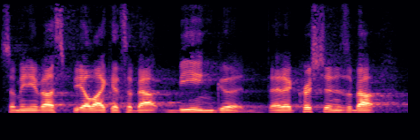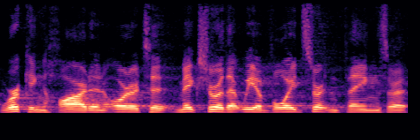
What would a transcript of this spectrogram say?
So many of us feel like it's about being good, that a Christian is about working hard in order to make sure that we avoid certain things or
